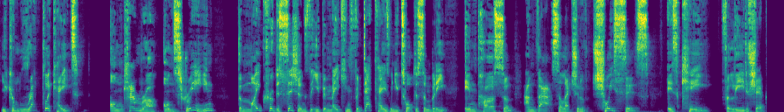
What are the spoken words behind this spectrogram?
you can replicate on camera, on screen, the micro decisions that you've been making for decades when you talk to somebody in person. And that selection of choices is key for leadership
